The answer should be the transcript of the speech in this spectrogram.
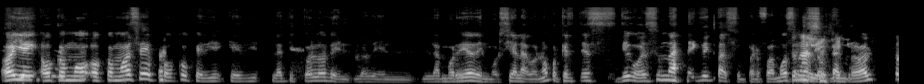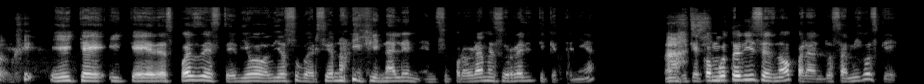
Oye, o como, o como hace poco que, que platicó lo de, lo de la mordida del murciélago, ¿no? Porque es, digo, es una anécdota súper famosa en el rock and roll. Y que, y que después este, dio, dio su versión original en, en su programa, en su Reddit que tenía Ah, y que como tú dices, ¿no? Para los amigos que,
